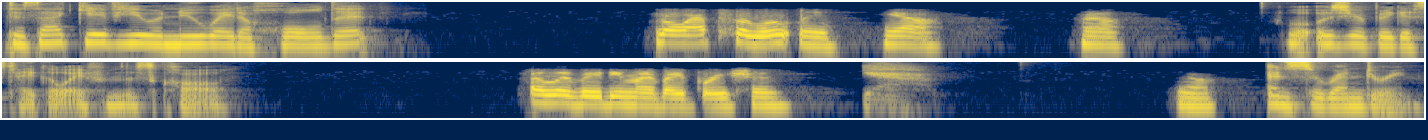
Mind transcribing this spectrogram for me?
Does that give you a new way to hold it? Oh, absolutely. Yeah. Yeah. What was your biggest takeaway from this call? Elevating my vibration. Yeah. Yeah. And surrendering.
